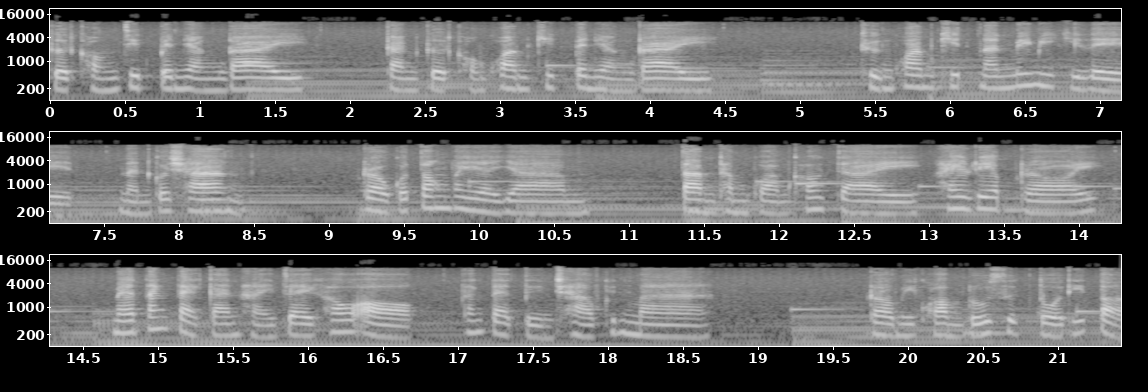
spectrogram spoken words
เกิดของจิตเป็นอย่างไร การเกิดของความคิดเป็นอย่างไร ถึงความคิดนั้นไม่มีกิเลส นั้นก็ช่าง เราก็ต้องพยายาม ตามทำความเข้าใจให้เรียบร้อย แม้ตั้งแต่การหายใจเข้าออก ตั้งแต่ตื่นเช้าขึ้นมา เรามีความรู้สึกตัวที่ต่อ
